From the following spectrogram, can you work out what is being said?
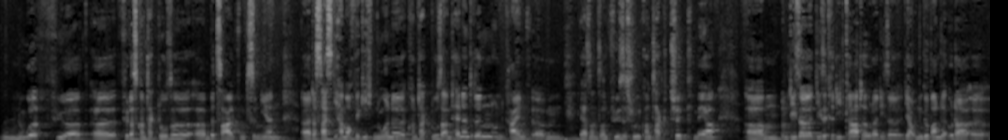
nur für, äh, für das kontaktlose äh, Bezahlen funktionieren. Äh, das heißt, die haben auch wirklich nur eine kontaktlose Antenne drin und kein ähm, ja, so, so einen physischen Kontaktchip mehr. Ähm, und diese, diese Kreditkarte oder diese ja umgewandelt oder äh,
